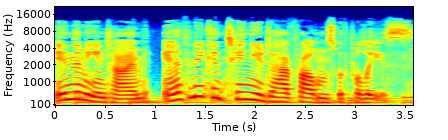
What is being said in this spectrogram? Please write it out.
In the meantime, Anthony continued to have problems with police.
